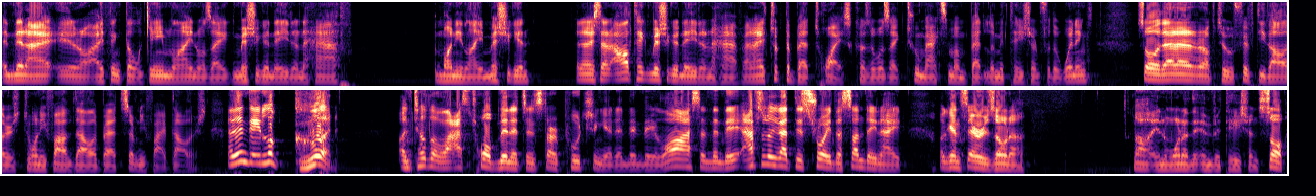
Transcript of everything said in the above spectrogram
And then I, you know, I think the game line was like Michigan eight and a half, money line Michigan. And I said, I'll take Michigan eight and a half. And I took the bet twice because it was like two maximum bet limitation for the winnings. So that added up to $50, $25 bet, $75. And then they looked good until the last 12 minutes and start pooching it. And then they lost. And then they absolutely got destroyed the Sunday night against Arizona uh, in one of the invitations. So,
